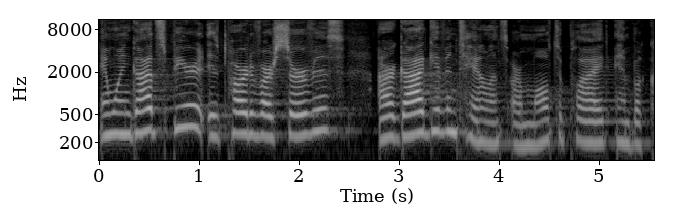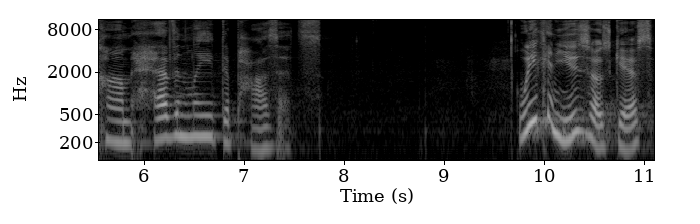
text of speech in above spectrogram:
And when God's Spirit is part of our service, our God given talents are multiplied and become heavenly deposits. We can use those gifts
